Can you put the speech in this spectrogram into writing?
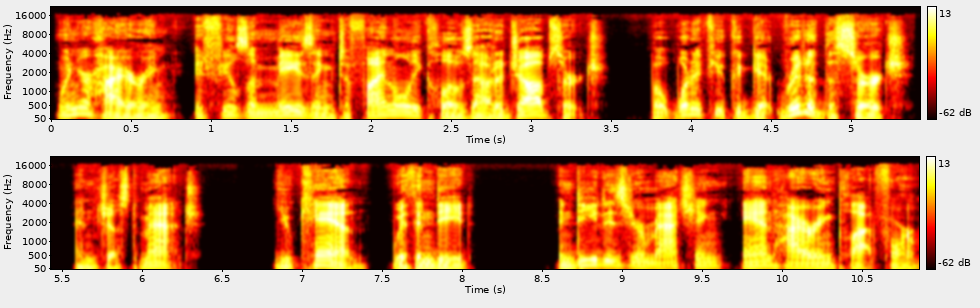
When you're hiring, it feels amazing to finally close out a job search. But what if you could get rid of the search and just match? You can with Indeed. Indeed is your matching and hiring platform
